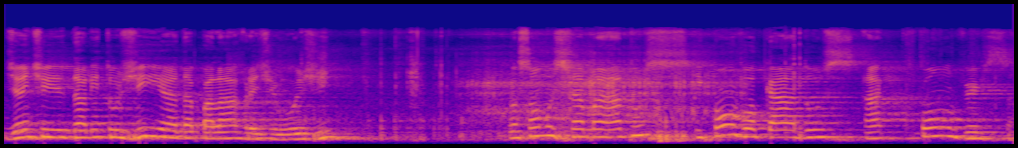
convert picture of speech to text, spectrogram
diante da liturgia da palavra de hoje, nós somos chamados e convocados à conversão.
